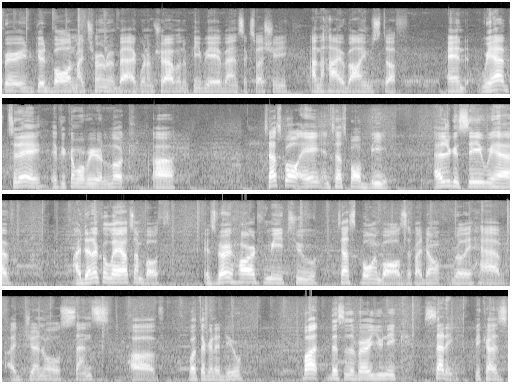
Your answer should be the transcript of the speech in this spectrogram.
very good ball in my tournament bag when I'm traveling to PBA events, especially on the higher volume stuff. And we have today, if you come over here and look, uh, test ball A and test ball B. As you can see, we have identical layouts on both. It's very hard for me to test bowling balls if I don't really have a general sense of what they're gonna do. But this is a very unique setting because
